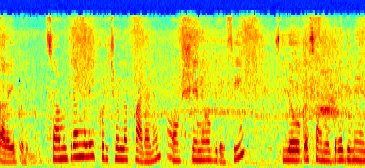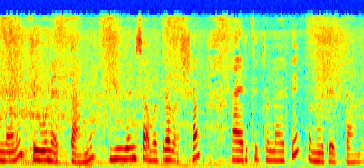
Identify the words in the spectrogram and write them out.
പറയപ്പെടുന്നു. സമുദ്രങ്ങളെക്കുറിച്ചുള്ള പഠനം ഓഷ്യനോഗ്രഫി ലോക സമുദ്ര ദിനം എന്നാണ് ജൂൺ എട്ടാണ്. യു എൻ സമുദ്ര വർഷം ആയിരത്തി തൊള്ളായിരത്തി തൊണ്ണൂറ്റി എട്ടാണ്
